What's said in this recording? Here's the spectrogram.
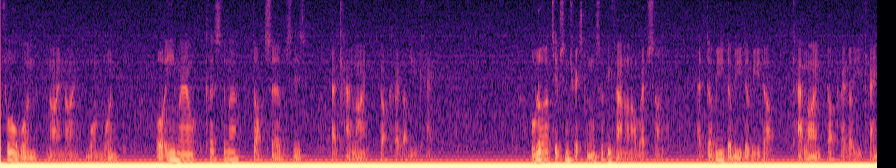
419911 or email customer.services at cadline.co.uk. All of our tips and tricks can also be found on our website at www.cadline.co.uk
